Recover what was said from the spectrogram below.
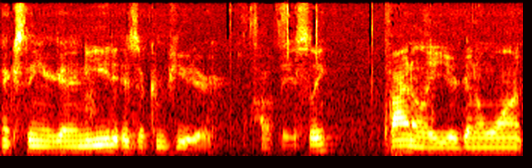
Next thing you're going to need is a computer, obviously. Finally, you're going to want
